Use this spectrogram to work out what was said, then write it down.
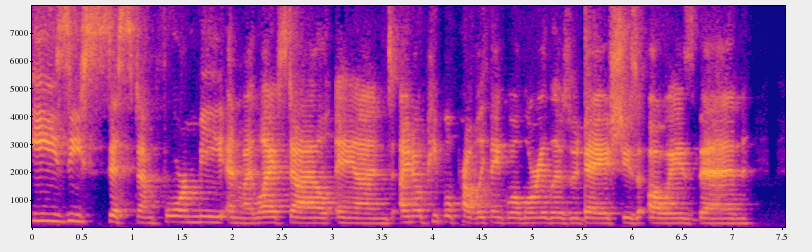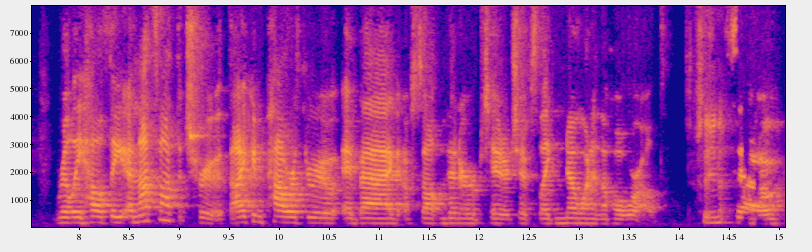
easy system for me and my lifestyle. And I know people probably think, well, Lori lives with Jay. She's always been really healthy. And that's not the truth. I can power through a bag of salt and vinegar potato chips like no one in the whole world. So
